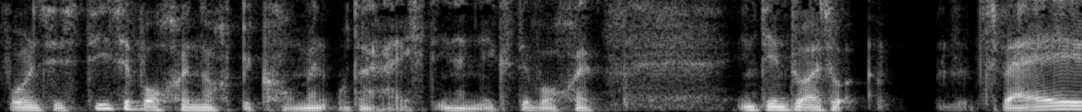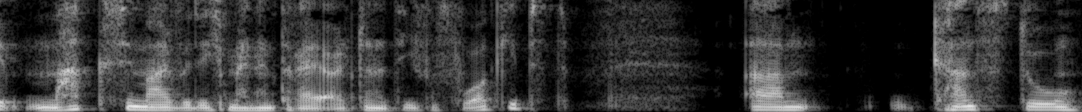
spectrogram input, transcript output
Wollen Sie es diese Woche noch bekommen oder reicht Ihnen nächste Woche? Indem du also zwei, maximal würde ich meinen drei Alternativen vorgibst, ähm, kannst du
